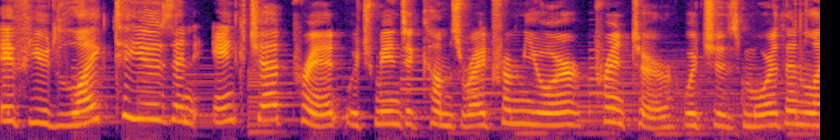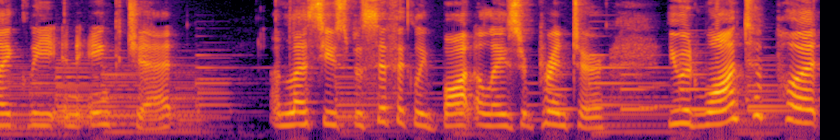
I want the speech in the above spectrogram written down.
If you'd like to use an inkjet print, which means it comes right from your printer, which is more than likely an inkjet, unless you specifically bought a laser printer, you would want to put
